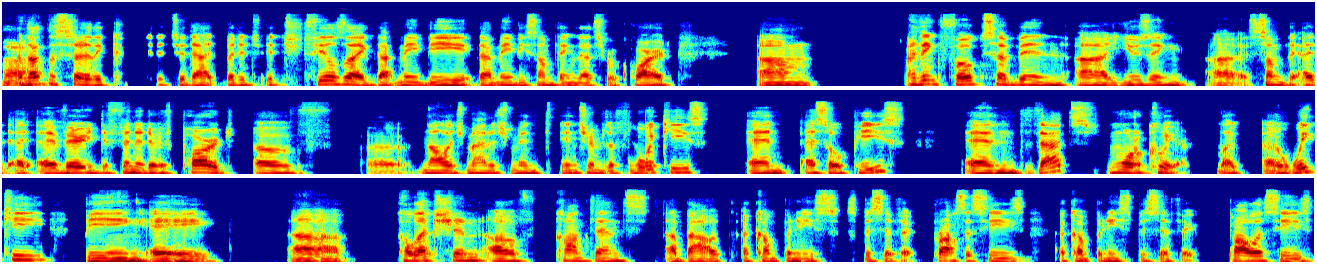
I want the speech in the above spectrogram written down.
I'm not necessarily committed to that, but it it feels like that may be that may be something that's required. Um, I think folks have been uh, using uh, something a, a, very definitive part of uh, knowledge management in terms of wikis and SOPs, and that's more clear. Like a wiki being a uh, collection of contents about a company's specific processes, a company's specific policies,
